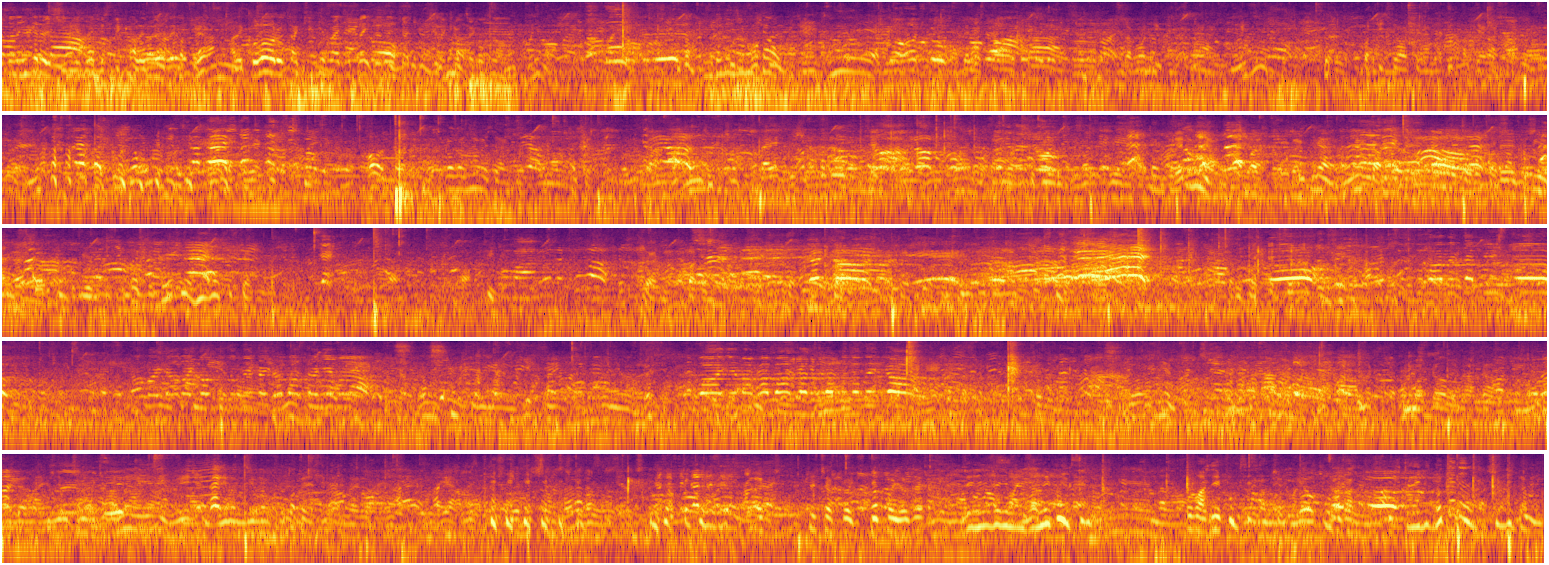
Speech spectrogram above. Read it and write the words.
To nie interesuje mnie, ale, ale kolorów takich nie będzie tutaj, to nie będzie takiego czegoś. Zawodnik. Podpisywał się na Ale przecież ktoś powiedział, że, że, nie ma żadnej funkcji. Poważnej funkcji tam się mają. No trzy dni temu.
